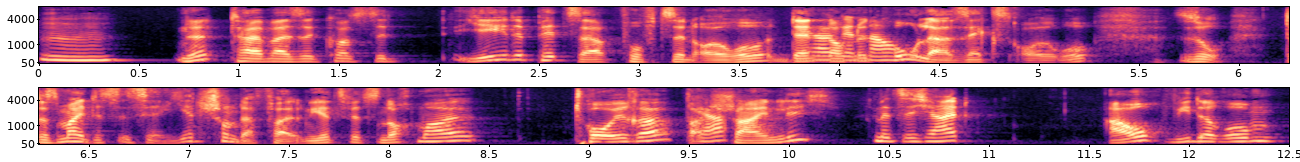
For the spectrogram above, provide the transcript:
Hm. Ne? Teilweise kostet jede Pizza 15 Euro, denn Ja, noch genau. eine Cola 6 Euro. So, das meint, das ist ja jetzt schon der Fall. Und jetzt wird's noch mal teurer, Ja. wahrscheinlich. Mit Sicherheit. Auch wiederum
